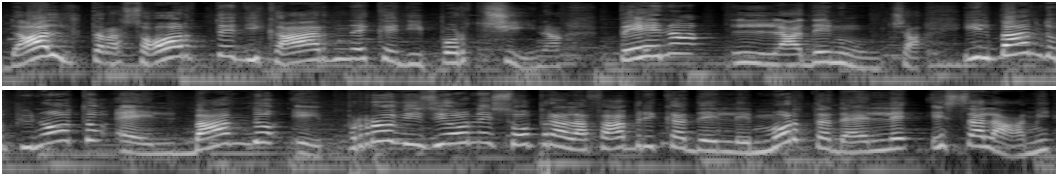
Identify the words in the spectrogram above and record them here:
d'altra sorte di carne che di porcina, pena la denuncia. Il bando più noto è il bando e provvisione sopra la fabbrica delle mortadelle e salami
